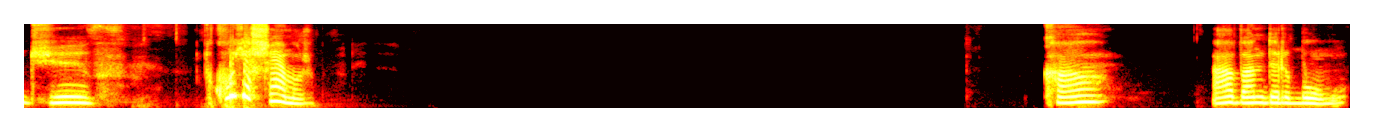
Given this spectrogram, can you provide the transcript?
Джив. Яку я ще можу? Ка. А Вандербуму.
